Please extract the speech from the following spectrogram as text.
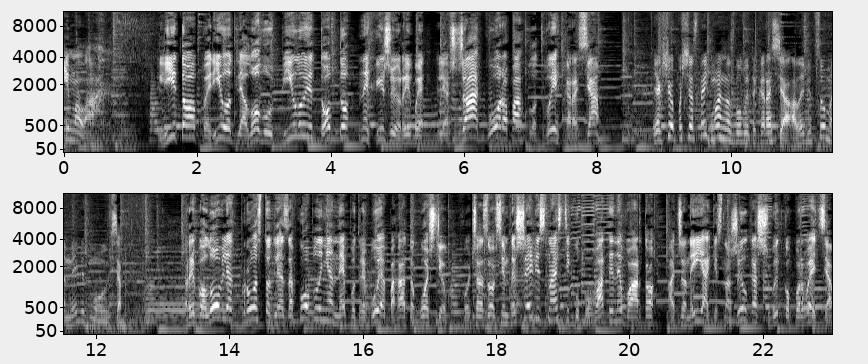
і мала. Літо період для лову білої, тобто нехижої риби, ляща, коропа, плотви, карася. Якщо пощастить, можна зловити карася, але від сома не відмовився. Риболовля просто для захоплення не потребує багато коштів. Хоча зовсім дешеві снасті купувати не варто, адже неякісна жилка швидко порветься,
